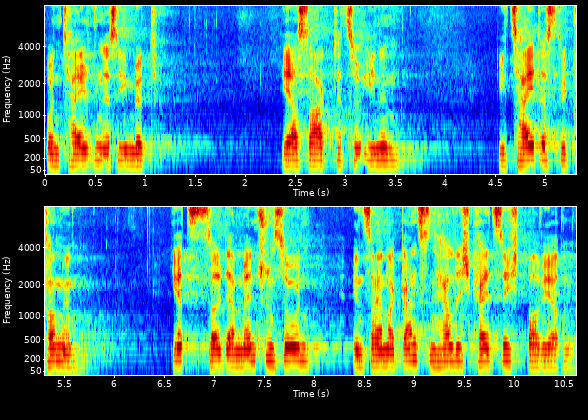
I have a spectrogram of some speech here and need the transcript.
und teilten es ihm mit. Er sagte zu ihnen, die Zeit ist gekommen, jetzt soll der Menschensohn in seiner ganzen Herrlichkeit sichtbar werden.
